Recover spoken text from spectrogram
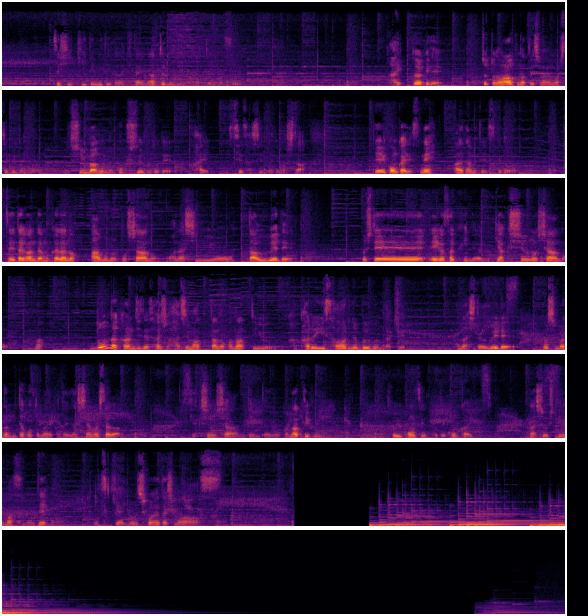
ぜひ聞いてみていただきたいなというふうに思っております。はい。というわけで、ちょっと長くなってしまいましたけども、新番組の告知ということで、はい、失礼させていただきました。で、今回ですね、改めてですけど、ゼータガンダムからのアムロとシャアのお話を追った上で、そして映画作品である逆襲のシャアの、まあ、どんな感じで最初始まったのかなっていう軽い触りの部分だけ話した上で、もしまだ見たことない方いらっしゃいましたら、逆襲のシャア見てみたらどうかなっていうふうに、そういうコンセプトで今回話をしていますので、お付き合いよろしくお願いいたします。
